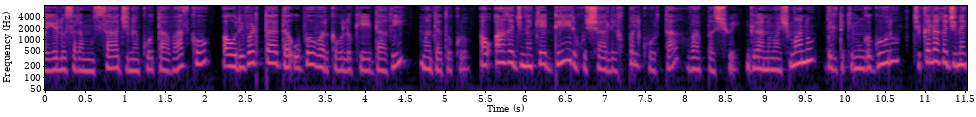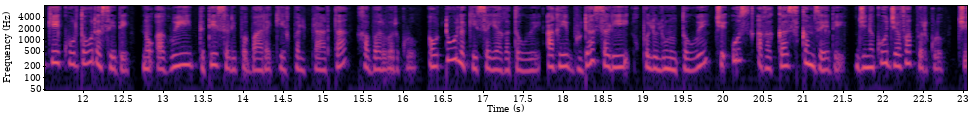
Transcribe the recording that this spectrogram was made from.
ویلو سره موسی جنکو ته आवाज کو او ریورټ ته د اوبو ورکولو کې داغي مدد وکړو او هغه جنکه ډیر خوشحالي خپل کور ته واپس شوې ګران ماشمانو دلته کې موږ ګورو چې کله غجنکه کور ته ورسېده نو اغوي د دې سړي په باره کې خپل پلار ته خبر ورکړو او ټوله کیسه یې غته وې هغه بوډا سړی خپل لونو ته وې چې اوس هغه کس کم زی دی جنکو جواب ورکړو چې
